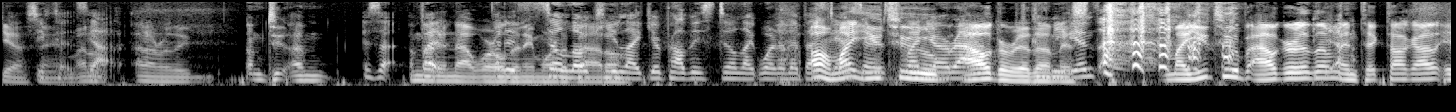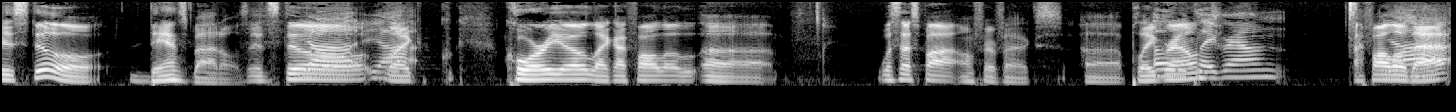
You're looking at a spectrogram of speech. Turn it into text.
yeah, same. because, I don't yeah. I don't really I'm too I'm Is that, I'm but, not in that world but it's anymore still low battle. key. Like you're probably still like one of the best. Oh, my YouTube algorithm is- my YouTube algorithm Yeah. and TikTok out is still dance battles. It's still Yeah, yeah. like ch- choreo. Like I follow. uh What's that spot on Fairfax? Uh, Oh, the playground. I follow Yeah.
